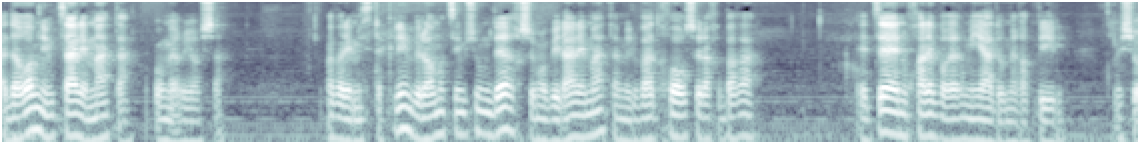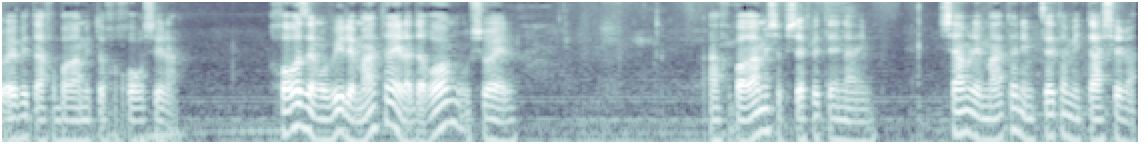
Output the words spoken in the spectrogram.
הדרום נמצא למטה, אומר יושע. אבל הם מסתכלים ולא מוצאים שום דרך שמובילה למטה מלבד חור של עכברה. את זה נוכל לברר מיד, אומר הפיל, ושואב את העכברה מתוך החור שלה. החור הזה מוביל למטה אל הדרום? הוא שואל. העכברה משפשפת עיניים. שם למטה נמצאת המיטה שלה.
